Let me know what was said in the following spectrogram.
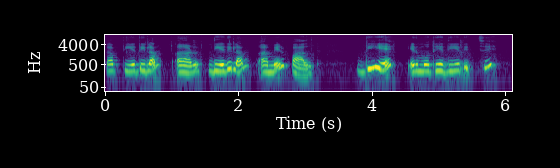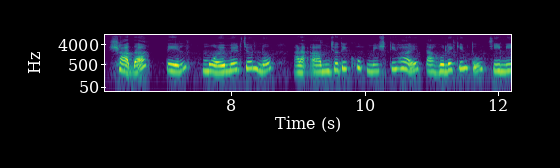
কাপ দিয়ে দিলাম আর দিয়ে দিলাম আমের পাল্প। দিয়ে এর মধ্যে দিয়ে দিচ্ছি সাদা তেল ময়মের জন্য। আর আম যদি খুব মিষ্টি হয় তাহলে কিন্তু চিনি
